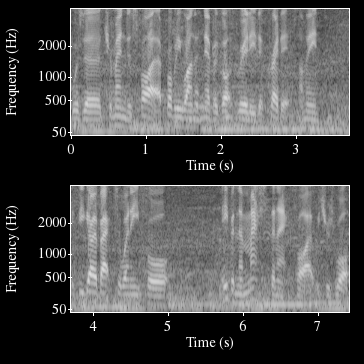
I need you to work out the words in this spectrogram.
was a tremendous fighter, probably one that never got really the credit. I mean, if you go back to when he fought, even the Masternak fight, which was what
